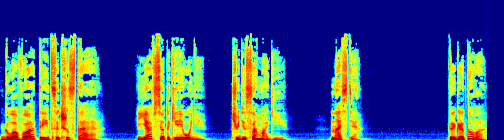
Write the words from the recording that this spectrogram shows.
Глава 36. Я все-таки Риони. Чудеса магии. Настя. Ты готова?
